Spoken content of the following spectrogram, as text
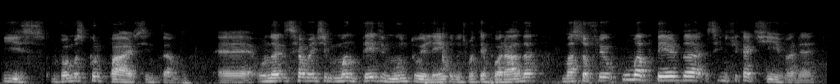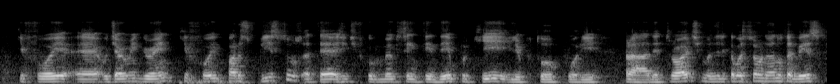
Isso, vamos por partes então. É, o Nuggets realmente manteve muito o elenco da última temporada, mas sofreu uma perda significativa, né? Que foi é, o Jeremy Grant, que foi para os Pistons, até a gente ficou meio que sem entender por que ele optou por ir para Detroit, mas ele acabou se tornando talvez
